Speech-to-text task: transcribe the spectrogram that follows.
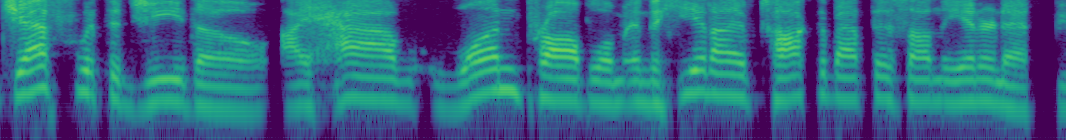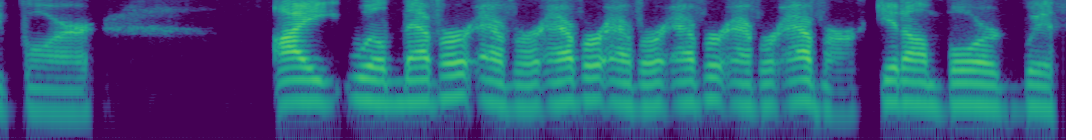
Jeff with the G, though, I have one problem, and he and I have talked about this on the internet before. I will never, ever, ever, ever, ever, ever, ever get on board with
